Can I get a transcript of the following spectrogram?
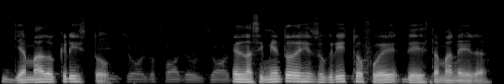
llamado Cristo. El nacimiento de Jesucristo fue de esta manera.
